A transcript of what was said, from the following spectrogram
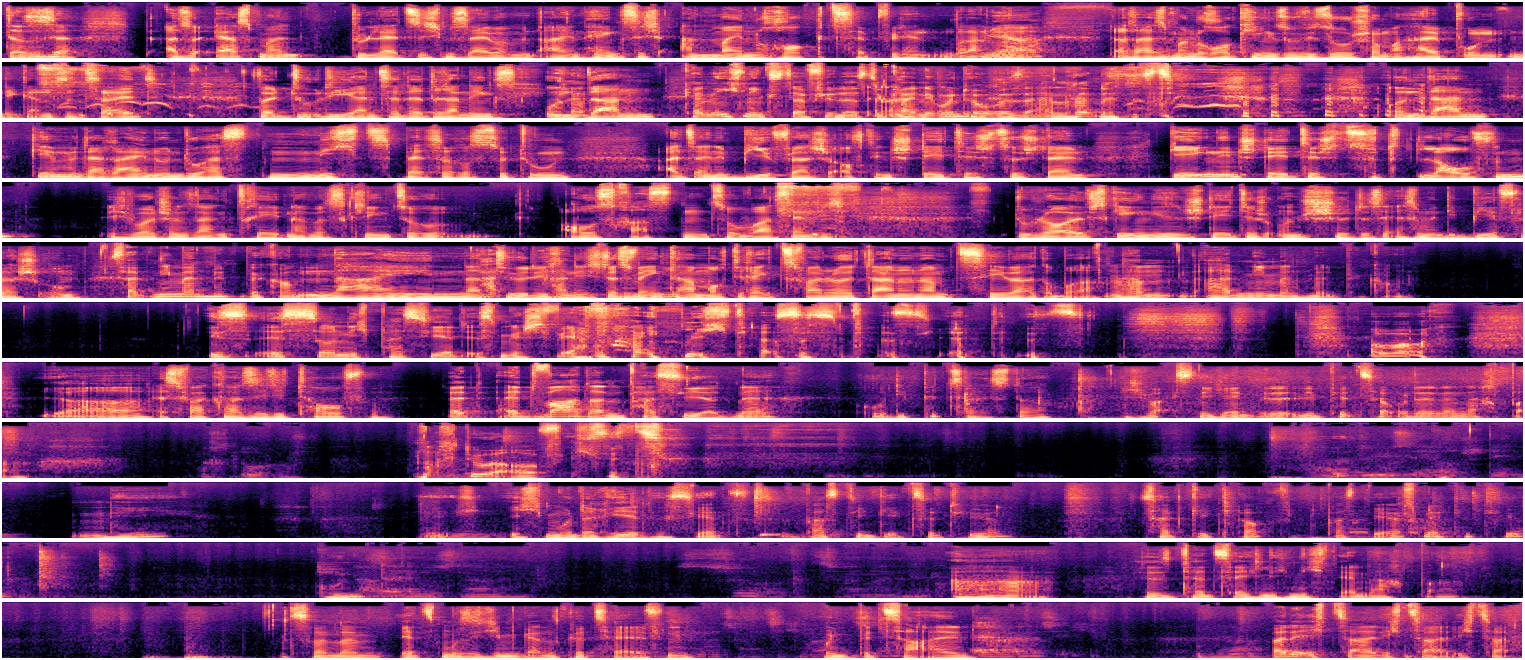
Das ist ja, also erstmal, du lädst dich selber mit ein, hängst dich an meinen Rockzipfel hinten dran, ja. Ja. Das heißt, mein Rock hing sowieso schon mal halb unten die ganze Zeit, weil du die ganze Zeit da dran hängst. Und dann, Kann ich nichts dafür, dass du keine Unterhose anhattest. und dann gehen wir da rein und du hast nichts Besseres zu tun, als eine Bierflasche auf den Stehtisch zu stellen, gegen den Stehtisch zu laufen. Ich wollte schon sagen treten, aber es klingt so ausrastend, so war es ja nicht. Du läufst gegen diesen Stehtisch und schüttest erstmal die Bierflasche um. Das hat niemand mitbekommen. Nein, natürlich hat nicht. Deswegen nie- kamen auch direkt zwei Leute an und haben Zebra gebracht. Haben, hat niemand mitbekommen. Ist, ist so nicht passiert, ist mir schwer peinlich, dass es passiert ist. Aber ja, Es war quasi die Taufe. es war dann passiert, ne? Oh, die Pizza ist da. Ich weiß nicht, entweder die Pizza oder der Nachbar. Mach du auf. Mach du auf, ich sitze. Nee. Ich, ich moderiere das jetzt. Basti geht zur Tür. Es hat geklopft. Basti öffnet die Tür. Und? Ah, das ist tatsächlich nicht der Nachbar. Sondern jetzt muss ich ihm ganz kurz helfen und bezahlen. Warte, ich zahle, ich zahle, ich zahle.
